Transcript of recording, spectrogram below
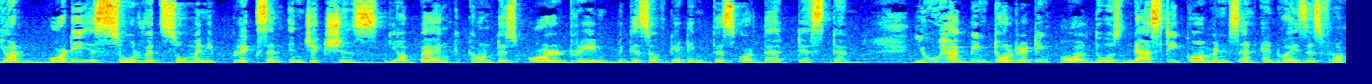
your body is sore with so many pricks and injections. Your bank account is all drained because of getting this or that test done. You have been tolerating all those nasty comments and advices from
